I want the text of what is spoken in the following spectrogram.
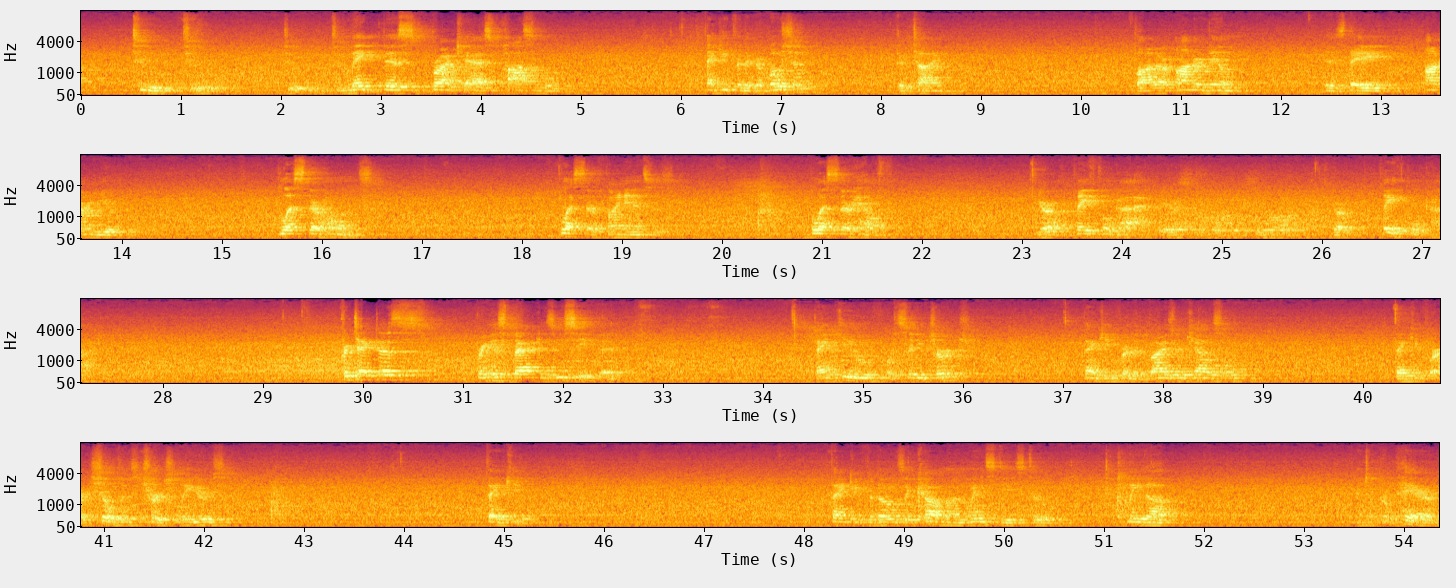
to, to, to, to make this broadcast possible. Thank you for their devotion, their time. Father, honor them as they honor you. Bless their homes. Bless their finances. Bless their health. You're a faithful God. You're a faithful God. Protect us. Bring us back as you see fit. Thank you for City Church. Thank you for the advisory council. Thank you for our children's church leaders. Thank you. Thank you for those that come on Wednesdays to clean up and to prepare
